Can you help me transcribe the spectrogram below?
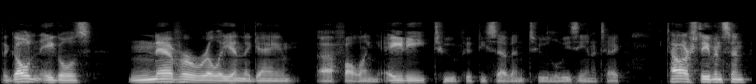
The Golden Eagles never really in the game, uh, falling 80 to 57 to Louisiana Tech. Tyler Stevenson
